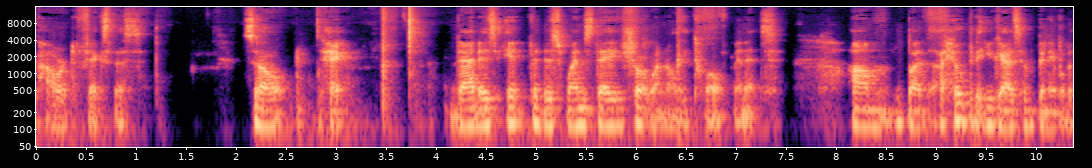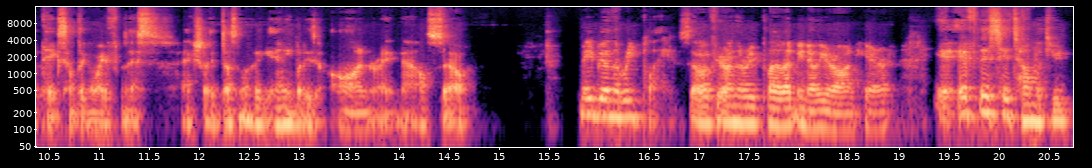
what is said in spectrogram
power to fix this. So, hey, that is it for this Wednesday. Short one, only 12 minutes. Um, but I hope that you guys have been able to take something away from this. Actually, it doesn't look like anybody's on right now. So maybe on the replay. So if you're on the replay, let me know you're on here. If this hits home with you,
